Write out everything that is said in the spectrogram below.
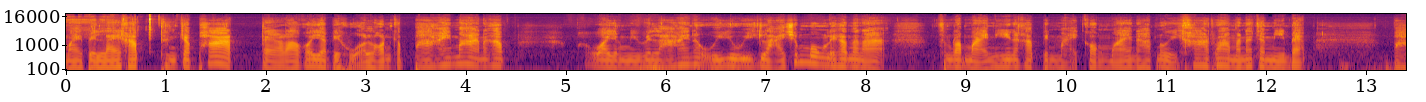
ไม่เป็นไรครับถึงจะพลาดแต่เราก็อย่าไปหัวร้อนกับปลาให้มากนะครับ เพราะว่ายังมีเวลาให้นะอุ๋ยอยู่อีกหลายชั่วโมงเลยครับนะนะสำหรับหมายนี้นะครับเป็นหมายกองไม้นะครับหนุ่ยคาดว่ามันน่าจะมีแบบปลา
